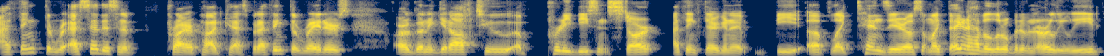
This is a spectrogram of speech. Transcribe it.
I think the I said this in a prior podcast, but I think the Raiders are going to get off to a pretty decent start. I think they're going to be up like 10-0, something like that. They're going to have a little bit of an early lead.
